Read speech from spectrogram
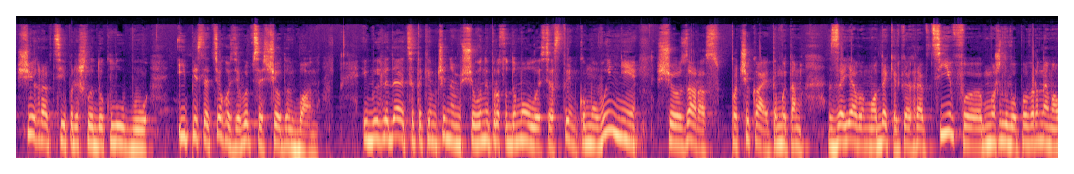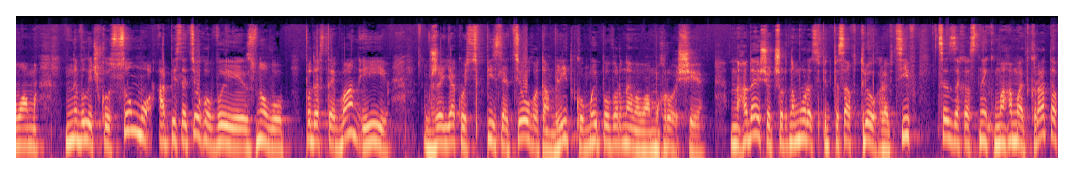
ще гравці прийшли до клубу, і після цього з'явився ще один бан. І виглядає це таким чином, що вони просто домовилися з тим, кому винні, що зараз почекайте, ми там заявимо декілька гравців, е, можливо, повернемо вам невеличку суму, а після цього ви знову подасте бан, і вже якось після цього, там влітку, ми повернемо вам гроші. Нагадаю, що Чорноморець підписав трьох гравців: це захисник Магомед Кратов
